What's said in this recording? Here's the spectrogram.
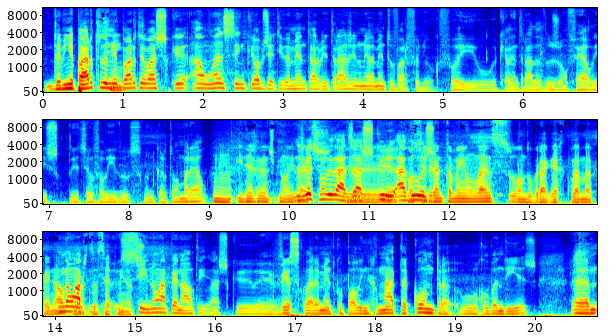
Da minha parte, da Sim. minha parte, eu acho que há um lance em que objetivamente a arbitragem, nomeadamente o VAR falhou, que foi o, aquela entrada do João Félix, que podia ter valido o segundo cartão amarelo. Hum, e nas grandes penalidades? Nas grandes penalidades, uh, acho que há duas. Considerando também um lance onde o Braga reclama penalti não há, aos 17 minutos. Sim, não há penalti. Acho que é, vê-se claramente que o Paulinho remata contra o Ruban Dias. Um,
